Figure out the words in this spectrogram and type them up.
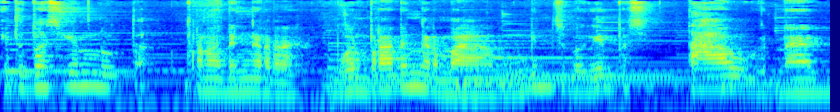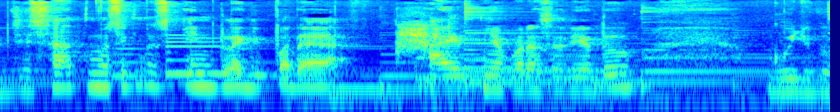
itu pasti kan lu pernah denger? Bukan pernah denger malah mungkin sebagian pasti tahu. Nah di saat musik-musik ini lagi pada hype-nya pada saat itu gue juga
